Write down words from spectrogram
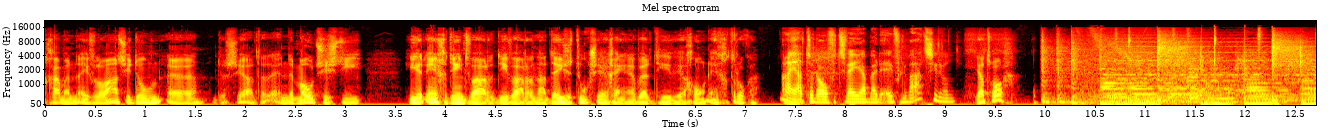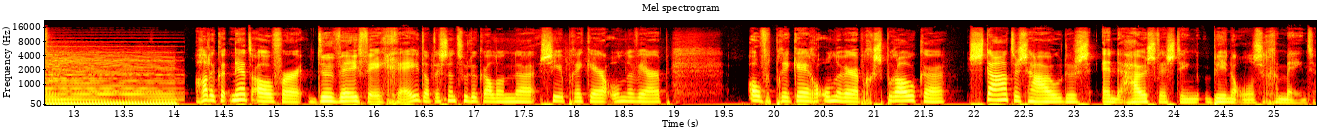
gaan we een evaluatie doen. Eh, dus ja, dat- en de moties die hier ingediend waren, die waren na deze toezegging en werden hier weer gewoon ingetrokken. Nou ja, tot over twee jaar bij de evaluatie dan. Ja, toch? Had ik het net over de WVG. Dat is natuurlijk al een eh, zeer precair onderwerp. Over precaire onderwerpen gesproken. Statushouders en de huisvesting binnen onze gemeente.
